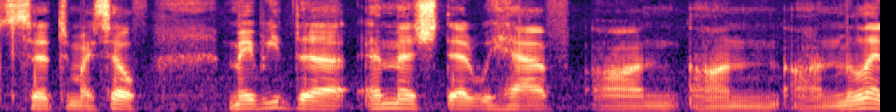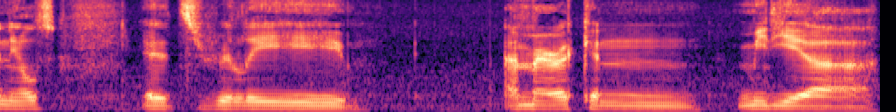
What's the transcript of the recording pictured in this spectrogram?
said to myself, maybe the image that we have on on on millennials, it's really American media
